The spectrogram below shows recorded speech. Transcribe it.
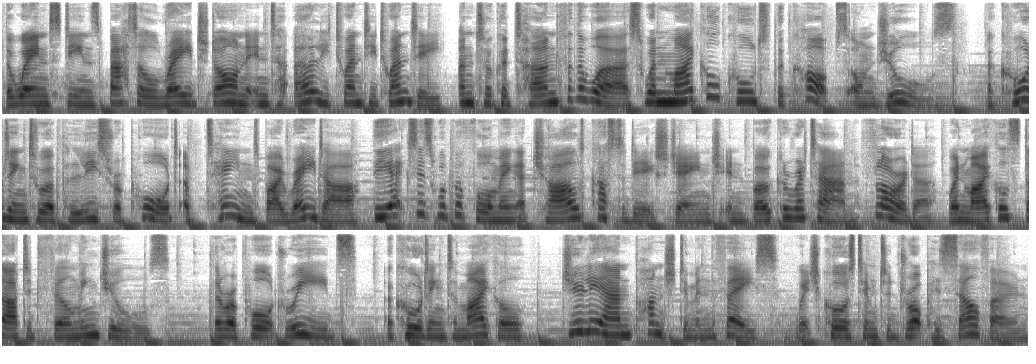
The Wainsteins' battle raged on into early 2020 and took a turn for the worse when Michael called the cops on Jules. According to a police report obtained by Radar, the exes were performing a child custody exchange in Boca Raton, Florida, when Michael started filming Jules. The report reads According to Michael, Julianne punched him in the face, which caused him to drop his cell phone.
